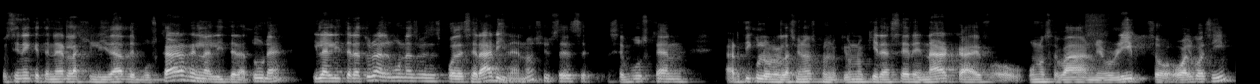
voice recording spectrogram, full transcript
pues tiene que tener la agilidad de buscar en la literatura, y la literatura algunas veces puede ser árida, ¿no? Si ustedes se, buscan artículos relacionados con lo que uno quiere hacer en Archive o uno se va a NeuroRips o, o algo así,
